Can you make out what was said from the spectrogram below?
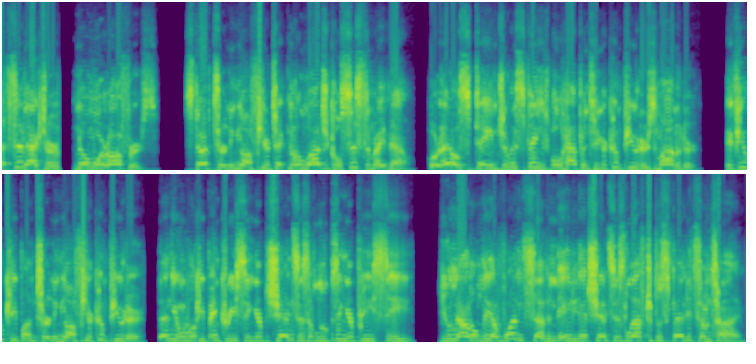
That's it, Zactor. No more offers. Stop turning off your technological system right now, or else dangerous things will happen to your computer's monitor. If you keep on turning off your computer, then you will keep increasing your chances of losing your PC. You now only have 1788 chances left to spend it some time.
